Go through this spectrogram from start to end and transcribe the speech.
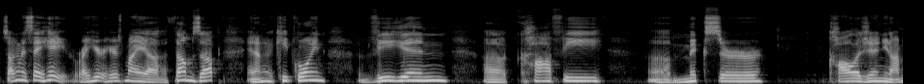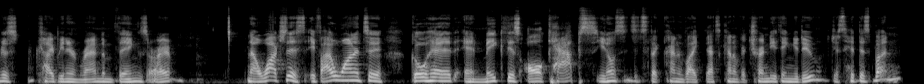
So I'm going to say, hey, right here, here's my uh, thumbs up, and I'm going to keep going. Vegan, uh, coffee, uh, mixer, collagen. You know, I'm just typing in random things. All right. Now watch this. If I wanted to go ahead and make this all caps, you know, since it's that kind of like that's kind of a trendy thing to do, just hit this button,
